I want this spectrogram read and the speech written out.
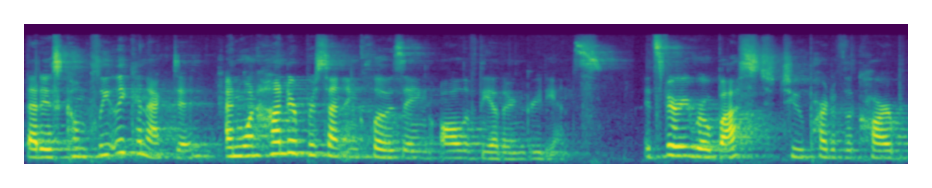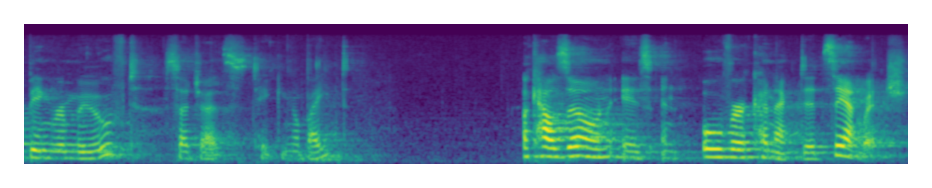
that is completely connected and 100% enclosing all of the other ingredients. It's very robust to part of the carb being removed, such as taking a bite. A calzone is an over-connected sandwich.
